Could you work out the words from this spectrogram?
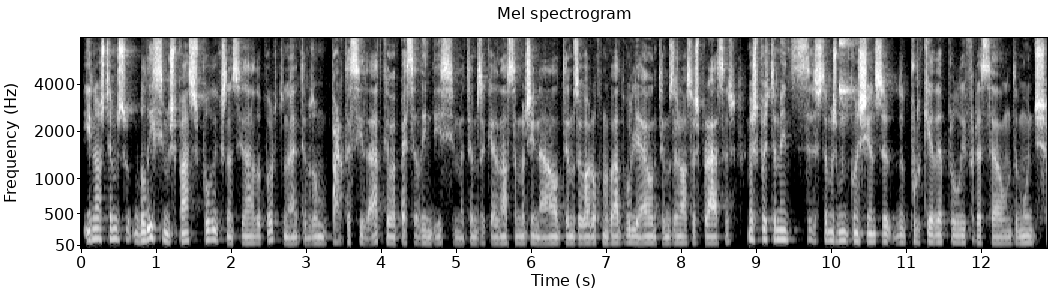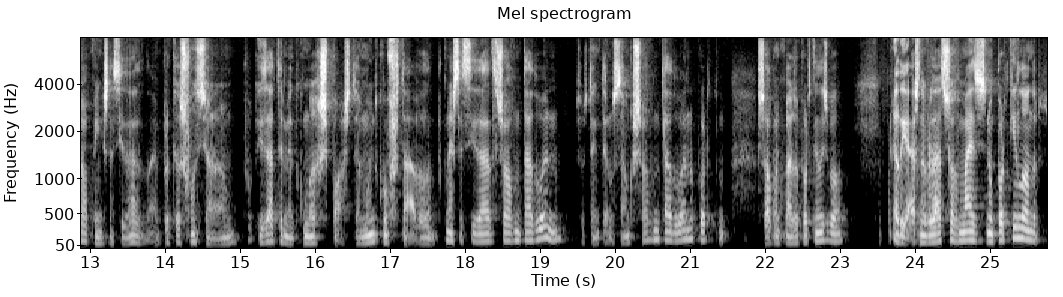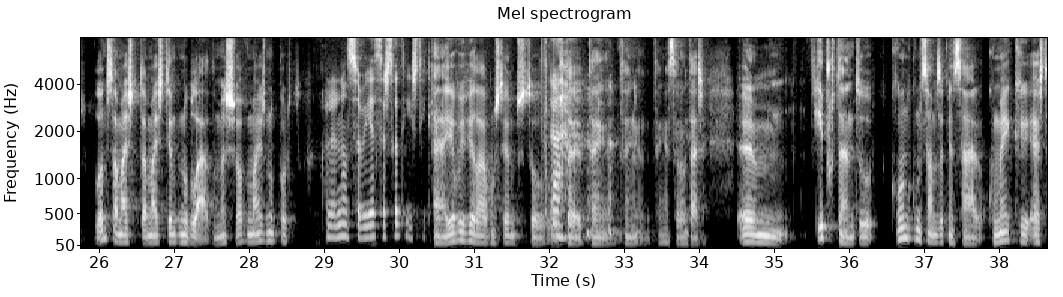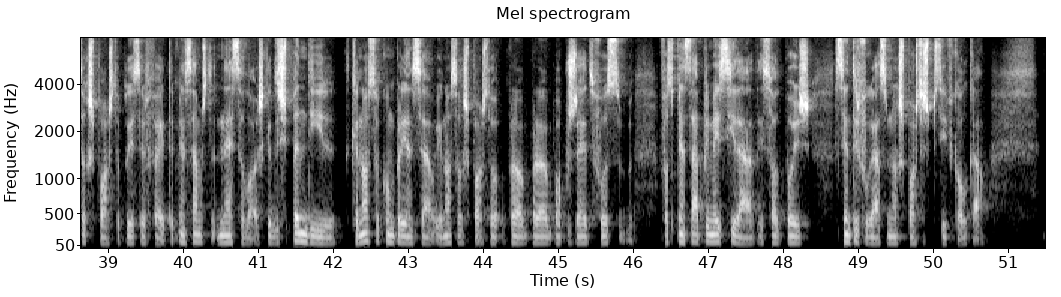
E nós temos belíssimos espaços públicos na cidade do Porto, não é? Temos um Parque da Cidade, que é uma peça lindíssima, temos aqui a nossa marginal, temos agora o renovado Bolhão, temos as nossas praças, mas depois também estamos muito conscientes do porquê da proliferação de muitos shoppings na cidade, é? Porque eles funcionam exatamente como uma resposta muito confortável, porque nesta cidade chove metade do ano. As pessoas têm que ter noção que chove metade do ano no Porto. Chove muito mais no Porto que em Lisboa. Aliás, na verdade, chove mais no Porto que em Londres. Londres está mais, está mais tempo nublado, mas chove mais no Porto. Olha, não sabia essa estatística. Ah, eu vivi lá há alguns tempos, estou, ah. tenho, tenho, tenho, essa vantagem. Um, e, portanto, quando começámos a pensar como é que esta resposta podia ser feita, pensámos nessa lógica de expandir, que a nossa compreensão e a nossa resposta para, para, para o projeto fosse, fosse pensar primeiro cidade e só depois centrifugasse na resposta específica ao local.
